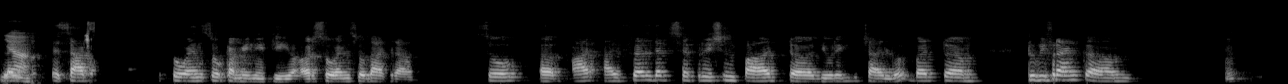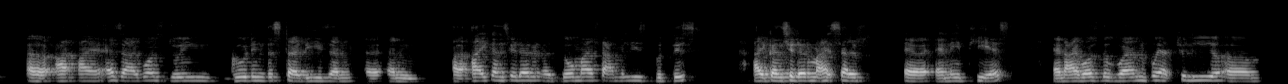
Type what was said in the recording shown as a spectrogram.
Yeah. like, so and so community or so and so background. So uh, I, I felt that separation part uh, during the childhood, but um, to be frank, um, uh, I, I, as I was doing good in the studies and uh, and I consider, though my family is Buddhist, I consider myself uh, an atheist, and I was the one who actually um,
